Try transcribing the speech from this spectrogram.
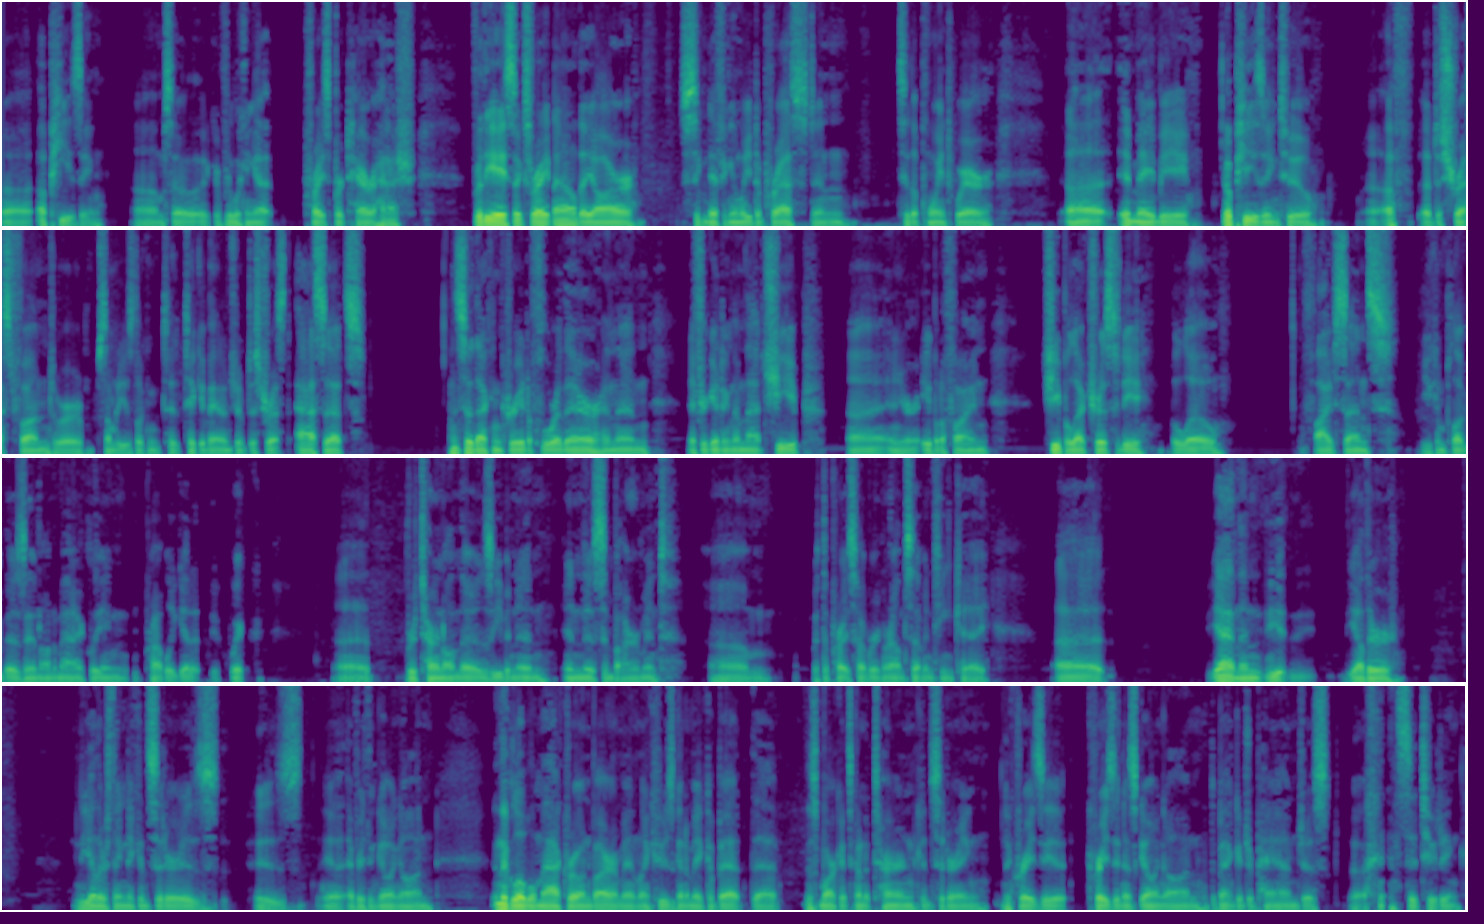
uh, appeasing. Um, so like if you're looking at price per terahash for the ASICs right now, they are significantly depressed and to the point where uh, it may be appeasing to a, a distressed fund or somebody who's looking to take advantage of distressed assets. And so that can create a floor there. And then if you're getting them that cheap uh, and you're able to find cheap electricity below five cents, you can plug those in automatically and probably get a quick uh, return on those, even in in this environment, um, with the price hovering around 17k. Uh, yeah, and then the the other the other thing to consider is is you know, everything going on in the global macro environment. Like who's going to make a bet that this market's going to turn, considering the crazy craziness going on with the Bank of Japan just uh, instituting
